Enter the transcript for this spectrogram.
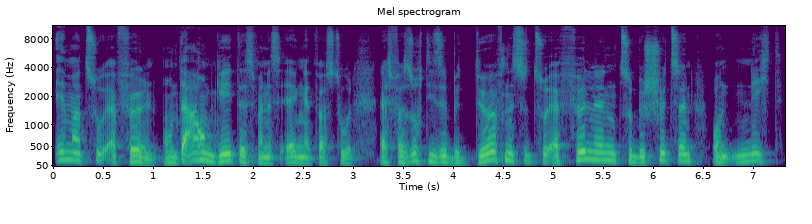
immer zu erfüllen. Und darum geht es, wenn es irgendetwas tut. Es versucht diese Bedürfnisse zu erfüllen, zu beschützen und nicht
